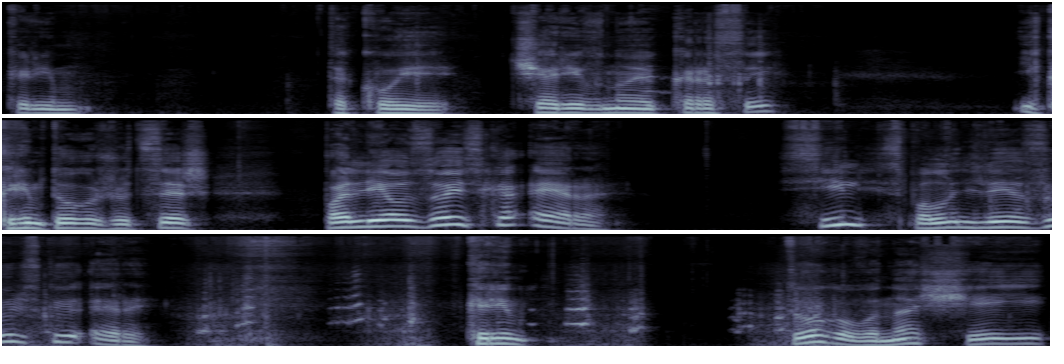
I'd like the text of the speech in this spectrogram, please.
крім такої чарівної краси, і крім того, що це ж палеозойська ера. Сіль з палеозойської ери. Крім того, вона ще й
